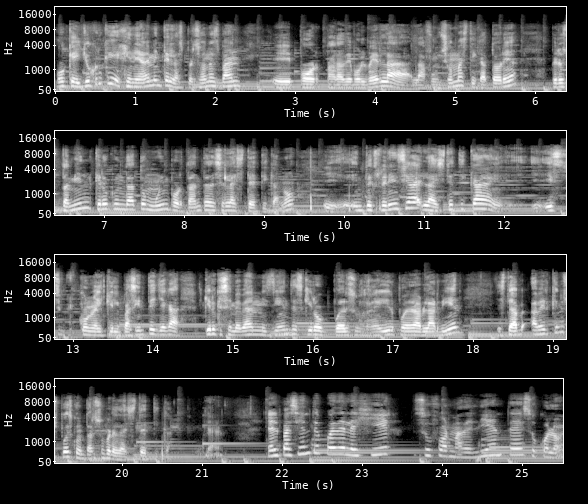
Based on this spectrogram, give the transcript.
Ok, yo creo que generalmente las personas van eh, por, para devolver la, la función masticatoria pero también creo que un dato muy importante debe ser la estética, ¿no? en tu experiencia, la estética eh, es con el que el paciente llega, quiero que se me vean mis dientes, quiero poder sonreír, poder hablar bien. Este, a, ver, ¿qué nos puedes contar sobre la estética? Claro. El paciente puede elegir su forma del diente, su color.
